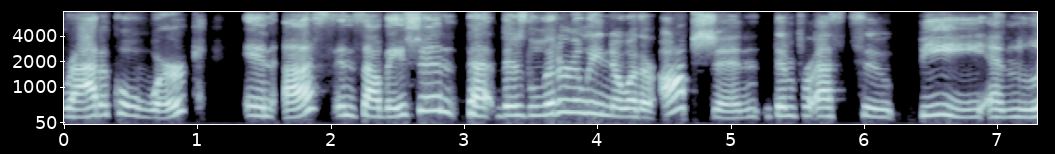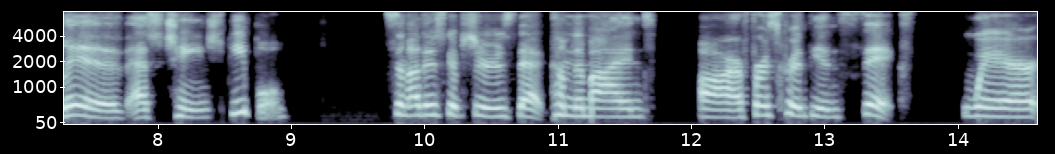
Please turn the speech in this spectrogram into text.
radical work in us in salvation that there's literally no other option than for us to be and live as changed people. Some other scriptures that come to mind are First Corinthians 6, where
